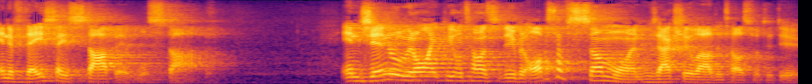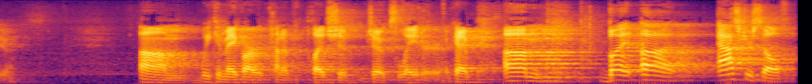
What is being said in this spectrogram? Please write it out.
And if they say stop it, we'll stop. In general, we don't like people telling us to do, but all of us have someone who's actually allowed to tell us what to do. Um, we can make our kind of pledgeship jokes later, okay? Um, but uh, ask yourself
